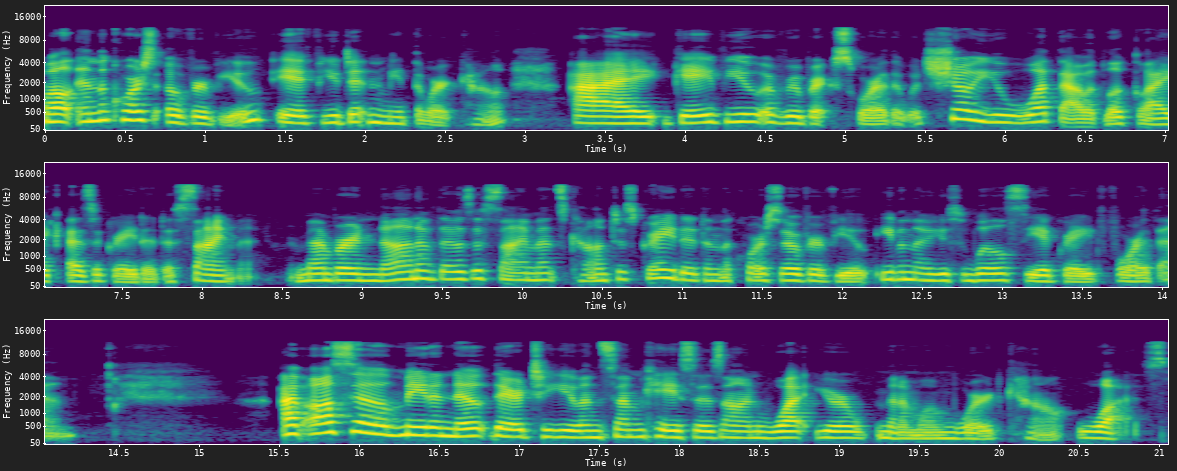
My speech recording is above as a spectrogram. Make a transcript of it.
Well, in the course overview, if you didn't meet the word count, I gave you a rubric score that would show you what that would look like as a graded assignment. Remember, none of those assignments count as graded in the course overview, even though you will see a grade for them. I've also made a note there to you in some cases on what your minimum word count was.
